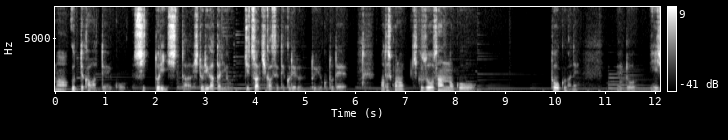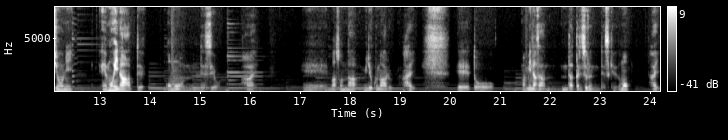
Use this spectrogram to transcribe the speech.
まあ打って変わってこうしっとりした一人語りを実は聞かせてくれるということで私この菊蔵さんのこうトークがねえっ、ー、と非常にエモいなって思うんですよ。はい。えー、まあそんな魅力のある、はい。えっ、ー、と、まあ、皆さんだったりするんですけれども、はい。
